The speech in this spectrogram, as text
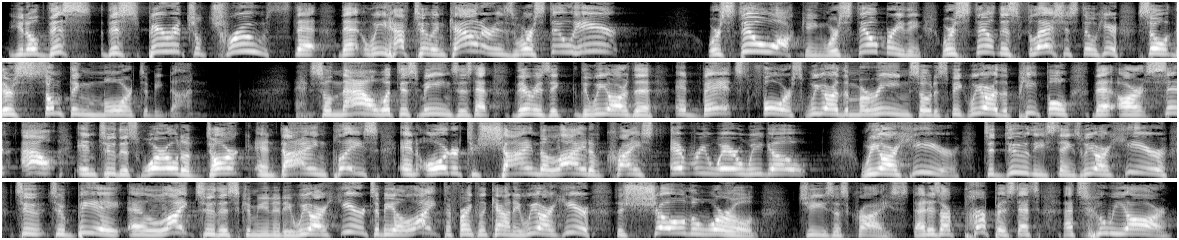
You know, this this spiritual truth that that we have to encounter is we're still here. We're still walking. We're still breathing. We're still, this flesh is still here. So there's something more to be done. And so now what this means is that there is a, that we are the advanced force. We are the Marine, so to speak. We are the people that are sent out into this world of dark and dying place in order to shine the light of Christ everywhere we go. We are here to do these things. We are here to, to be a, a light to this community. We are here to be a light to Franklin County. We are here to show the world Jesus Christ. That is our purpose. That's, that's who we are.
